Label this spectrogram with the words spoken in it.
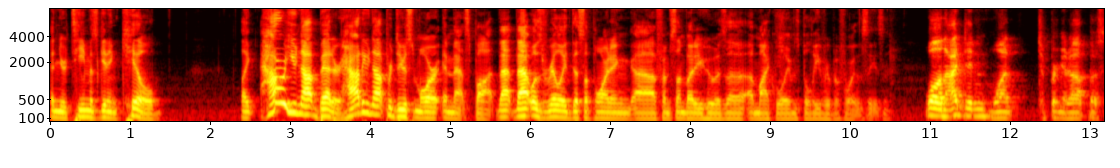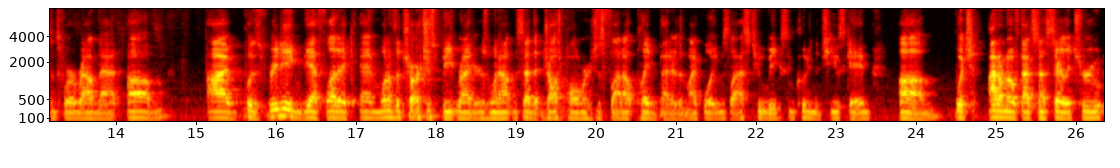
and your team is getting killed like how are you not better how do you not produce more in that spot that that was really disappointing uh, from somebody who was a, a, mike williams believer before the season well and i didn't want to bring it up, but since we're around that, um, I was reading The Athletic, and one of the Chargers beat writers went out and said that Josh Palmer has just flat out played better than Mike Williams last two weeks, including the Chiefs game. Um, which I don't know if that's necessarily true,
